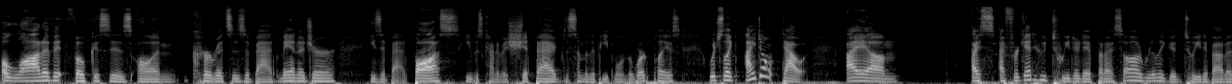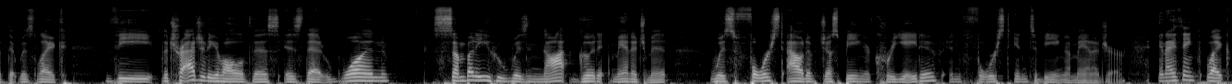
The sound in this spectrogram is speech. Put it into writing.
a lot of it focuses on Kurvitz is a bad manager, he's a bad boss, he was kind of a shitbag to some of the people in the workplace, which like I don't doubt. I um I, I forget who tweeted it, but I saw a really good tweet about it that was like the the tragedy of all of this is that one somebody who was not good at management was forced out of just being a creative and forced into being a manager. And I think like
